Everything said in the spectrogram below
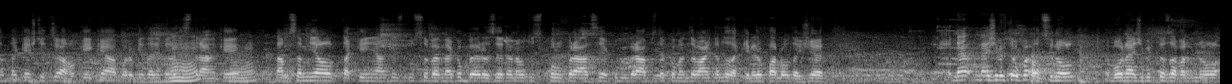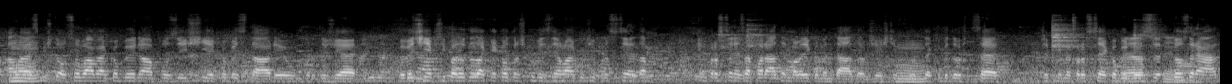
a také ještě třeba hokejka a podobně tady tyhle Mhm, stránky, mhm. tam jsem měl taky nějakým způsobem jakoby rozjedenou tu spolupráci, jakoby v rámci toho komentování tam to taky nedopadlo, takže ne, ne, že bych to úplně odsunul, nebo ne, že bych to zavrhnul, ale Mhm. spíš to odsouvám jakoby na pozdější jakoby stádium, protože ve většině případů to tak jako trošku vyznělo, jako, že prostě tam jim prostě nezapadá ten malý komentátor, že ještě Mhm. furt jakoby to chce, řekněme prostě jakoby doz, Jasně, no. dozrát,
